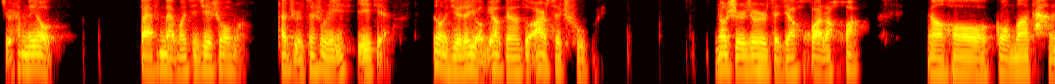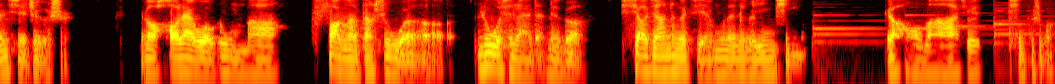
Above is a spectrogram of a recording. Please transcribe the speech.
就是她没有百分百完全接受嘛，她只是接受理理解。那我觉得有必要跟她做二次出轨。当时就是在家画了画，然后跟我妈谈起这个事儿，然后后来我跟我妈放了当时我录下来的那个笑江那个节目的那个音频。然后我妈就听说，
